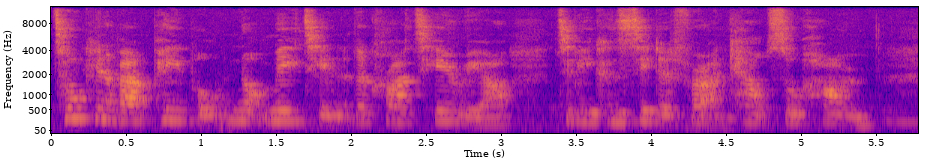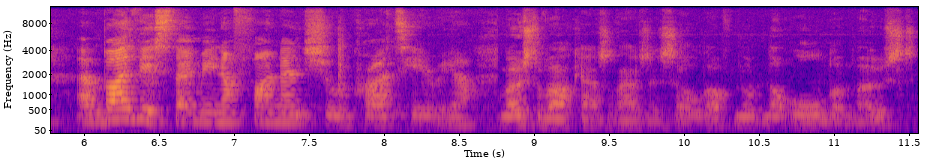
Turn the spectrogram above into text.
talking about people not meeting the criteria to be considered for a council home. And by this they mean our financial criteria. Most of our council houses sold off, not, not all but most.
